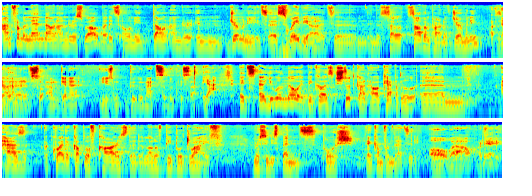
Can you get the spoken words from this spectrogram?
I'm from a land down under as well, but it's only down under in Germany. It's uh, Swabia. It's um, in the sou- southern part of Germany. I've So never I'm- heard of. So I'm gonna use Google Maps and look this up. Yeah, it's uh, you will know it because Stuttgart, our capital, um, has a, quite a couple of cars that a lot of people drive. Mercedes Benz, Porsche, they come from that city. Oh wow. Okay.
